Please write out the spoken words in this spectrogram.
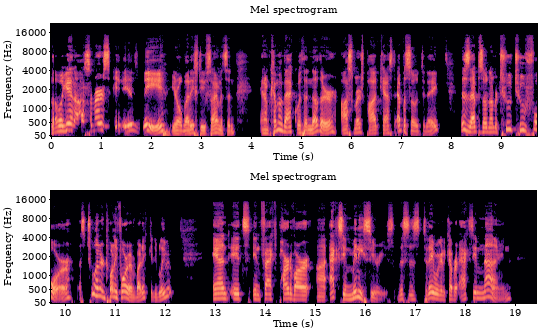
Hello again, Awesomers. It is me, your old buddy, Steve Simonson, and I'm coming back with another Awesomers podcast episode today. This is episode number 224. That's 224, everybody. Can you believe it? And it's, in fact, part of our uh, Axiom mini series. This is today we're going to cover Axiom 9.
